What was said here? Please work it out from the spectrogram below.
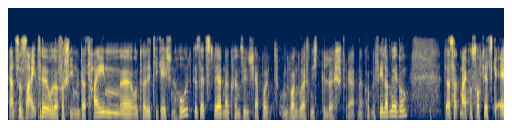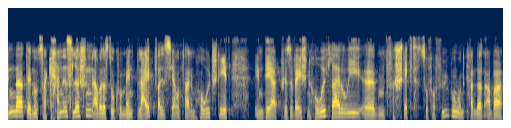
ganze Seite oder verschiedene Dateien äh, unter Litigation Hold gesetzt werden, dann können sie in SharePoint und OneDrive nicht gelöscht werden. Da kommt eine Fehlermeldung. Das hat Microsoft jetzt geändert. Der Nutzer kann es löschen, aber das Dokument bleibt, weil es ja unter einem Hold steht, in der Preservation Hold Library ähm, versteckt zur Verfügung und kann dann aber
